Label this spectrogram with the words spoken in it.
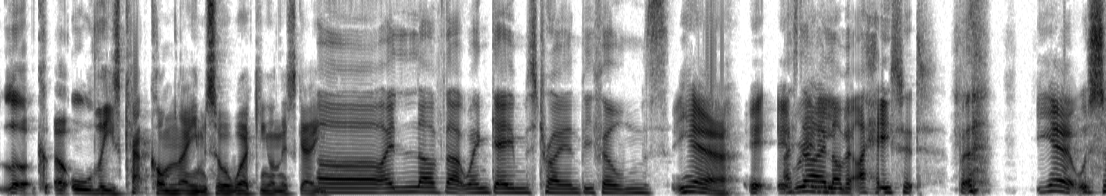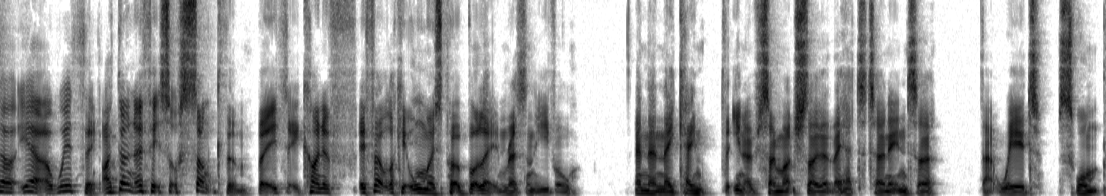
look at all these Capcom names who are working on this game. Oh, I love that when games try and be films. yeah, it, it I, say I love it. I hate it, but Yeah, it was uh, yeah a weird thing. I don't know if it sort of sunk them, but it, it kind of it felt like it almost put a bullet in Resident Evil, and then they came you know so much so that they had to turn it into that weird swamp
